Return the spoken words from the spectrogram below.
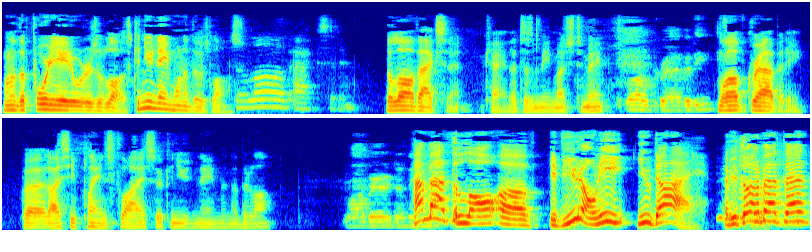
One of the 48 orders of laws. Can you name one of those laws? The law of accident. The law of accident. Okay, that doesn't mean much to me. Law of gravity. Law of gravity. But I see planes fly, so can you name another law? How about the law of if you don't eat, you die? Have you thought about that?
